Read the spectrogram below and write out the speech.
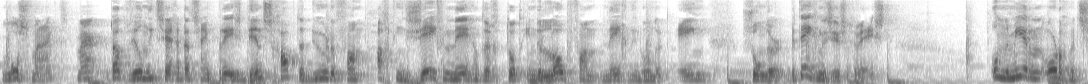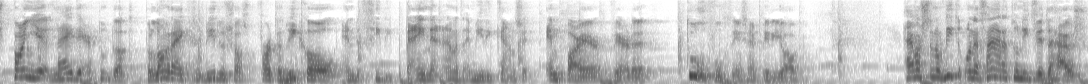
losmaakt. Maar dat wil niet zeggen dat zijn presidentschap, dat duurde van 1897 tot in de loop van 1901, zonder betekenis is geweest. Onder meer een oorlog met Spanje leidde ertoe dat belangrijke gebieden zoals Puerto Rico en de Filipijnen aan het Amerikaanse empire werden toegevoegd in zijn periode. Hij was er nog niet onervaren toen hij het Witte Huis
